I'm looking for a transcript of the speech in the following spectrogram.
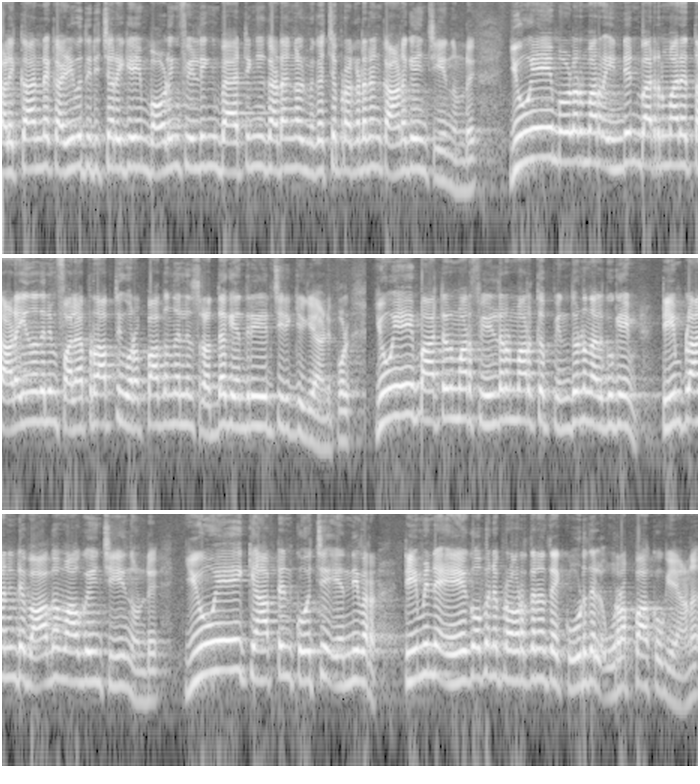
കളിക്കാരന്റെ കഴിവ് തിരിച്ചറിയുകയും ബൗളിംഗ് ഫീൽഡിംഗ് ബാറ്റിംഗ് ഘടകങ്ങൾ മികച്ച പ്രകടനം കാണുകയും ചെയ്യുന്നുണ്ട്. യു എ ബോളർമാർ ഇന്ത്യൻ ബാറ്റർമാരെ തടയുന്നതിലും ഫലപ്രാപ്തി ഉറപ്പാക്കുന്നതിലും ശ്രദ്ധ കേന്ദ്രീകരിച്ചിരിക്കുകയാണ്. ഇപ്പോൾ യു എ ബാറ്റർമാർ ഫീൽഡർമാർക്ക് പിന്തുണ നൽകുകയും ടീം പ്ലാനിന്റെ ഭാഗമാവുകയും ചെയ്യുന്നുണ്ട്. യു എ ക്യാപ്റ്റൻ കോച്ച് എന്നിവർ ടീമിന്റെ ഏകോപന പ്രവർത്തനത്തെ കൂടുതൽ ഉറപ്പാക്കുകയാണ്.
